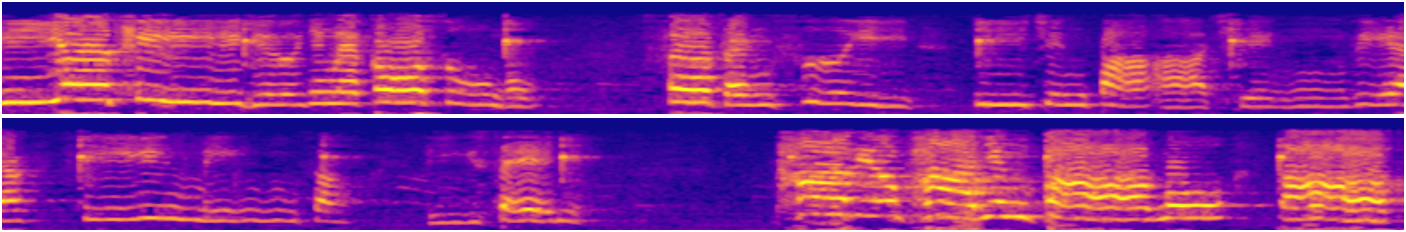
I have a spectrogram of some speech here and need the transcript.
第二天有人来告诉我，说陈思义已经把亲娘性命上。第三日。他就怕人把我到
